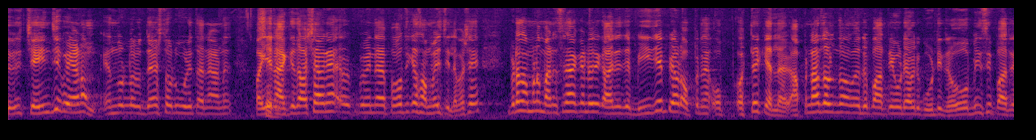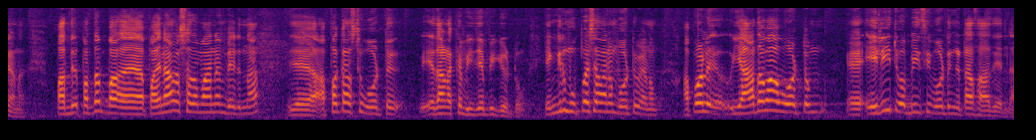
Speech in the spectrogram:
ഒരു ചേഞ്ച് വേണം എന്നുള്ള ഉദ്ദേശത്തോടു കൂടി തന്നെയാണ് പയ്യനാക്കിയത് പക്ഷേ അവനെ പിന്നെ പ്രവർത്തിക്കാൻ സമ്മതിച്ചില്ല. പക്ഷേ ഇവിടെ നമ്മൾ മനസ്സിലാക്കേണ്ട ഒരു കാര്യം ബി ജെ പി അവിടെ ഒപ്പന ഒറ്റയ്ക്കല്ല. അപ്പനാദൾ എന്ന് പറഞ്ഞ ഒരു പാർട്ടി കൂടി അവർ കൂട്ടിയിട്ടുണ്ട്. ഒ ബി സി പാർട്ടിയാണ്. പതി പത്ത് പതിനാറ് ശതമാനം വരുന്ന അപ്പർ കാസ്റ്റ് വോട്ട് ഏതാണ്ടൊക്കെ ബി ജെ പിക്ക് കിട്ടും. എങ്കിലും മുപ്പത് ശതമാനം വോട്ട് വേണം. അപ്പോൾ യാദവ വോട്ടും എലീറ്റ് ഒ ബി സി വോട്ടും കിട്ടാൻ സാധ്യതയില്ല.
